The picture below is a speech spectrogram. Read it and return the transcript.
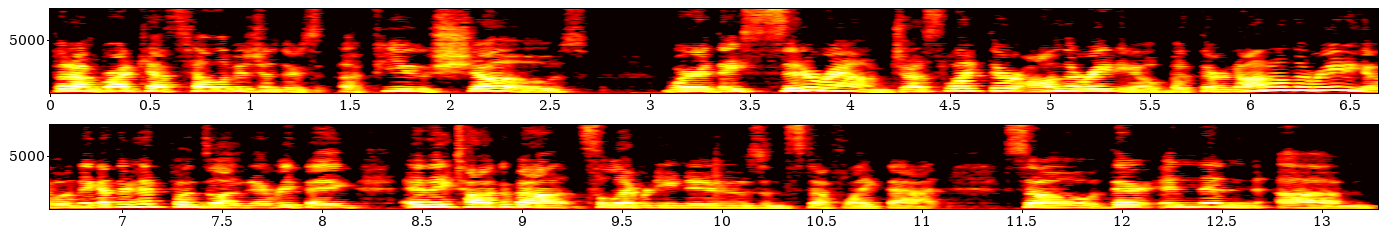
but on broadcast television there's a few shows where they sit around just like they're on the radio, but they're not on the radio and they got their headphones on and everything and they talk about celebrity news and stuff like that. So there and then um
